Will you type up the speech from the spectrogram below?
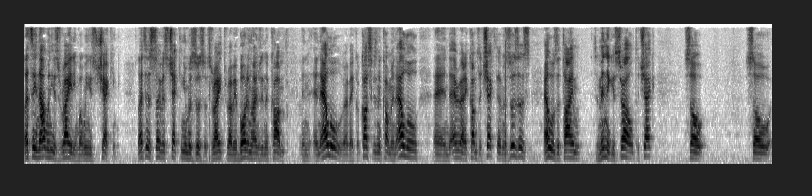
Let's say not when he's writing, but when he's checking. Let's say the sofer is checking your mezuzahs, right? Rabbi Bodenheim is going to come in, in Elul, Rabbi Kokovsky is going to come in Elul, and everybody comes to check the mezuzahs. Elul is the time, it's a minhag Yisrael to check. So, so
